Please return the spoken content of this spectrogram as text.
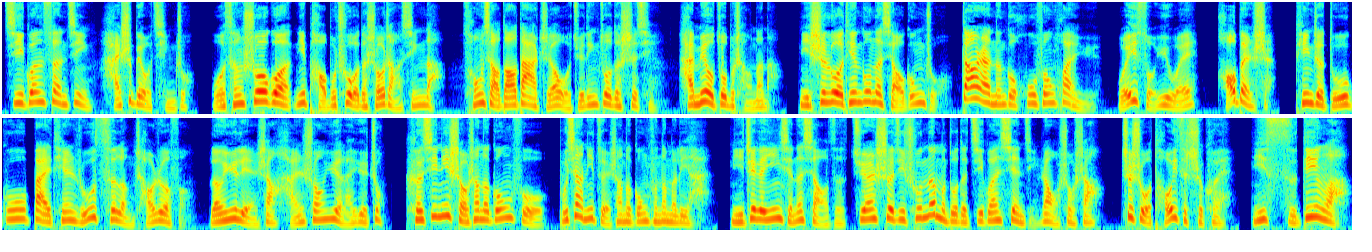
机关算尽，还是被我擒住。我曾说过，你跑不出我的手掌心的。从小到大，只要我决定做的事情，还没有做不成的呢。你是洛天宫的小公主，当然能够呼风唤雨，为所欲为。好本事！”听着独孤拜天如此冷嘲热讽。冷雨脸上寒霜越来越重，可惜你手上的功夫不像你嘴上的功夫那么厉害。你这个阴险的小子，居然设计出那么多的机关陷阱让我受伤，这是我头一次吃亏。你死定了！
